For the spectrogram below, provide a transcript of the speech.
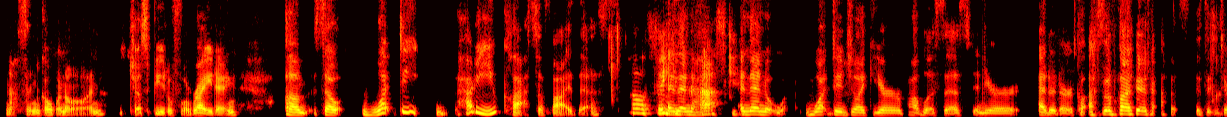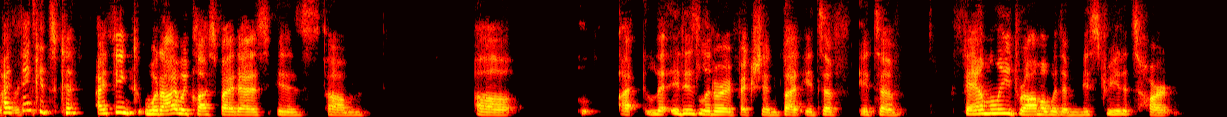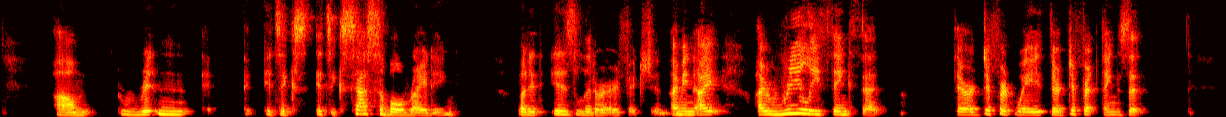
nothing going on just beautiful writing um, so what do you, how do you classify this? Oh, thank and you then for asking. And then what did like your publicist and your editor classify it as? Is it different? I think it's I think what I would classify it as is um uh it is literary fiction, but it's a it's a family drama with a mystery at its heart. Um, written, it's it's accessible writing, but it is literary fiction. I mean, I I really think that there are different ways, there are different things that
